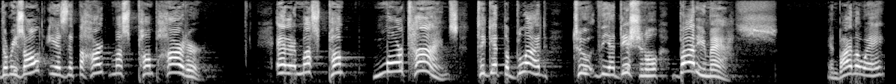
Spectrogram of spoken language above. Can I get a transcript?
the result is that the heart must pump harder. And it must pump more times to get the blood to the additional body mass. And by the way,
